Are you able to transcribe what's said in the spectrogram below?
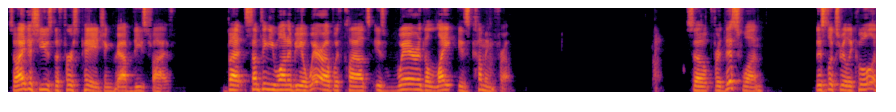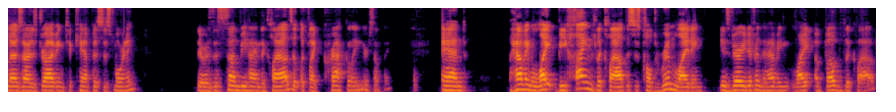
So I just used the first page and grabbed these five. But something you want to be aware of with clouds is where the light is coming from. So for this one, this looks really cool. And as I was driving to campus this morning, there was the sun behind the clouds. It looked like crackling or something. And having light behind the cloud, this is called rim lighting, is very different than having light above the cloud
